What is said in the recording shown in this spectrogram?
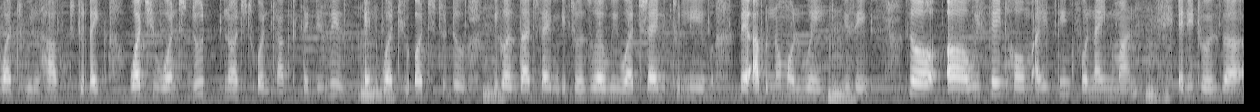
what we'll have to do like what you want to do not to contact the disease and what you ought to do. Because that time it was where we were trying to live the abnormal way you see. So uh, we stayed home i think for nine months and it was uh,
